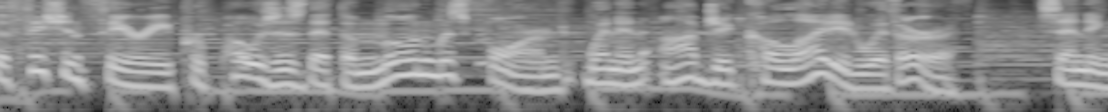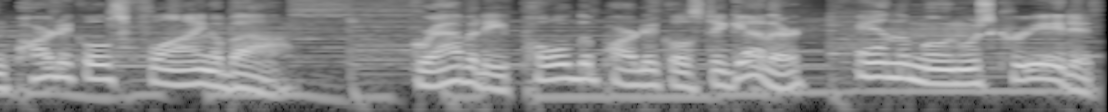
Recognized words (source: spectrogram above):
The fission theory proposes that the moon was formed when an object collided with Earth, sending particles flying about. Gravity pulled the particles together, and the moon was created.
